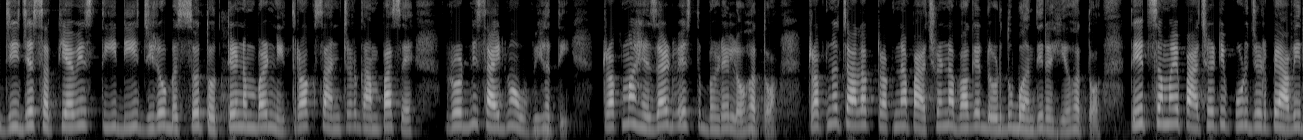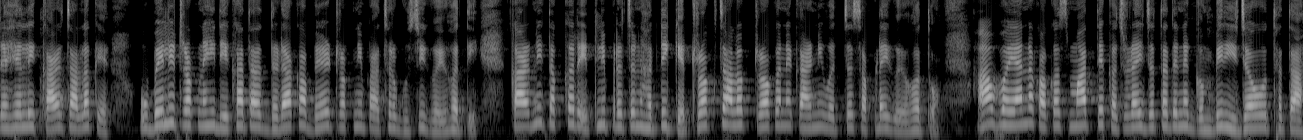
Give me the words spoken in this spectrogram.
જીજે સત્યાવીસ ટી ડી જીરો બસો તોતેર નંબરની ટ્રક સાંચર ગામ પાસે રોડની સાઈડમાં ઊભી હતી. ટ્રકમાં હેઝાર્ડ વેસ્ટ ભરેલો હતો. ટ્રકનો ચાલક ટ્રકના પાછળના ભાગે દોડદું બાંધી રહ્યો હતો. તે જ સમયે પાછળથી પૂર ઝડપે આવી રહેલી કાર ચાલકે ઊભેલી ટ્રક નહીં દેખાતા ધડાકાભેર ટ્રકની પાછળ ઘૂસી ગઈ હતી. કારની ટક્કર એટલી પ્રચંડ હતી કે ટ્રક ચાલક ટ્રક અને કારની વચ્ચે સપડાઈ ગયો હતો. આ ભયાનક અકસ્માત તે કચડાઈ જતાં તેને ગંભીર ઈજાઓ થતાં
